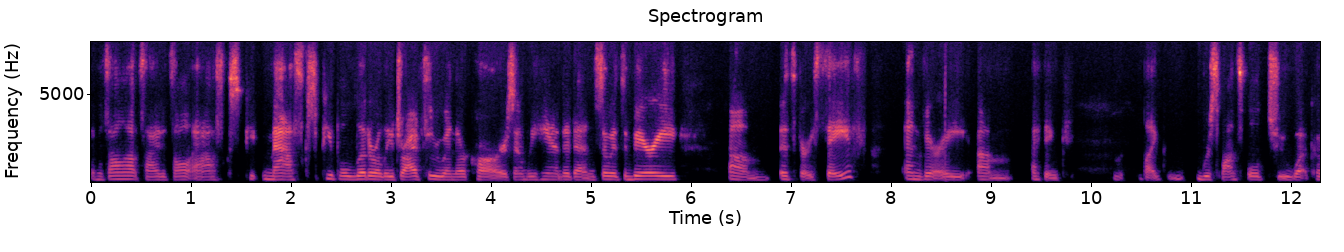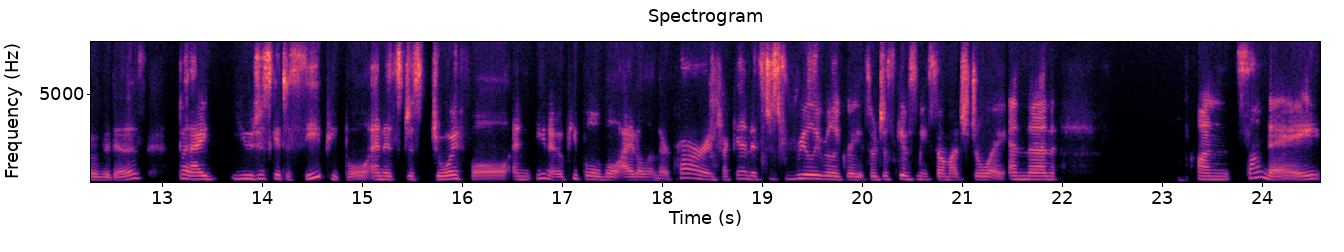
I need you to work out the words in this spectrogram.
and it's all outside. It's all asks, pe- masked. People literally drive through in their cars and we hand it in. So it's very, um, it's very safe and very um, i think like responsible to what covid is but i you just get to see people and it's just joyful and you know people will idle in their car and check in it's just really really great so it just gives me so much joy and then on sunday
